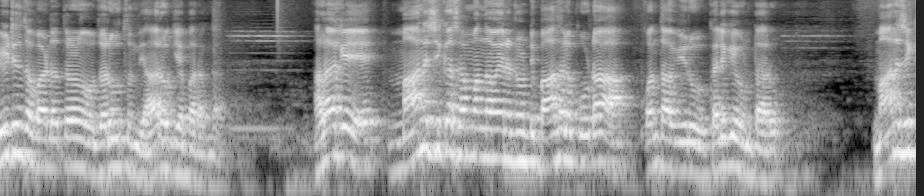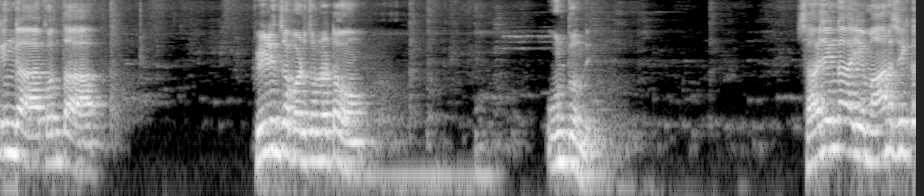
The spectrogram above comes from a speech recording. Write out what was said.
పీడించబడటం జరుగుతుంది ఆరోగ్యపరంగా. అలాగే మానసిక సంబంధమైనటువంటి బాధలు కూడా కొంత వీరు కలిగి ఉంటారు. మానసికంగా కొంత పీడించబడుతుండటం ఉంటుంది. సహజంగా ఈ మానసిక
